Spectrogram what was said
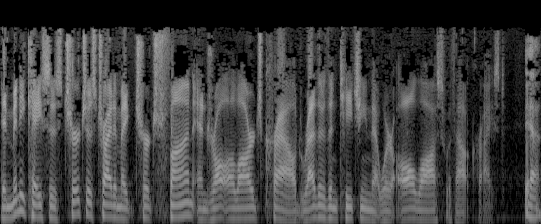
In many cases, churches try to make church fun and draw a large crowd rather than teaching that we're all lost without Christ. Yeah,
